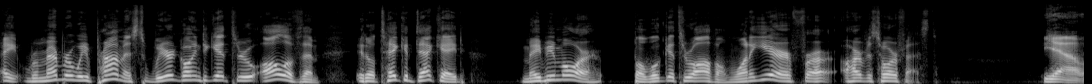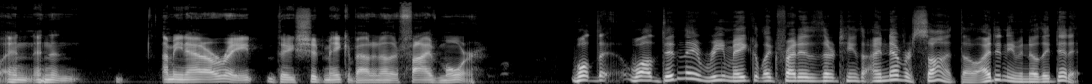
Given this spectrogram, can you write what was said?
Hey, remember we promised we're going to get through all of them. It'll take a decade, maybe more, but we'll get through all of them. One a year for Harvest Horror Fest. Yeah, and and then I mean, at our rate, they should make about another five more. Well, the, well, didn't they remake like Friday the Thirteenth? I never saw it though. I didn't even know they did it.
